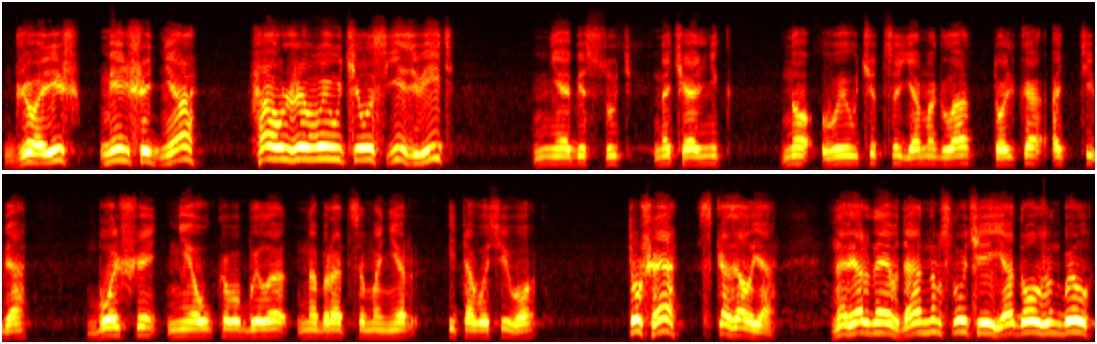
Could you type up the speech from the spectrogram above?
«Говоришь, меньше дня, а уже выучилась язвить?» «Не обессудь, начальник, но выучиться я могла только от тебя. Больше не у кого было набраться манер и того сего». «Туше!» — сказал я. Наверное, в данном случае я должен был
